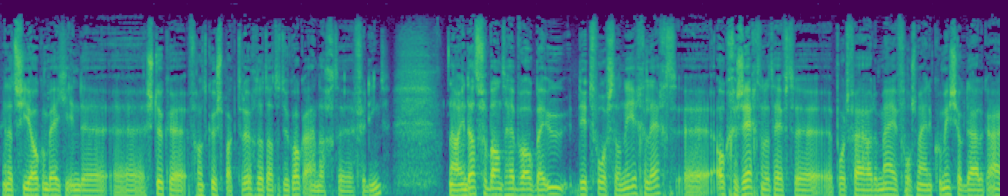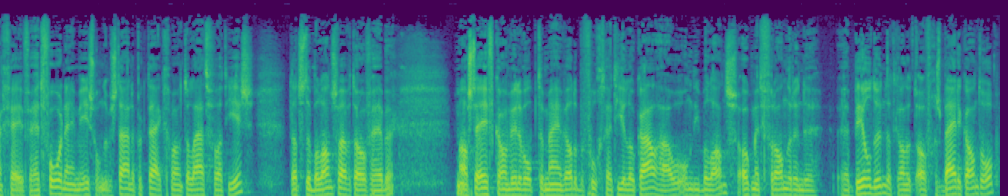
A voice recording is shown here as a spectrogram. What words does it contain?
en dat zie je ook een beetje in de stukken van het kustpak terug... dat dat natuurlijk ook aandacht verdient. Nou, in dat verband hebben we ook bij u dit voorstel neergelegd. Uh, ook gezegd, en dat heeft uh, portefeuillehouder Meijer volgens mij in de commissie ook duidelijk aangegeven... het voornemen is om de bestaande praktijk gewoon te laten voor wat die is. Dat is de balans waar we het over hebben. Maar als het even kan willen we op termijn wel de bevoegdheid hier lokaal houden... om die balans, ook met veranderende uh, beelden, dat kan het overigens beide kanten op.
